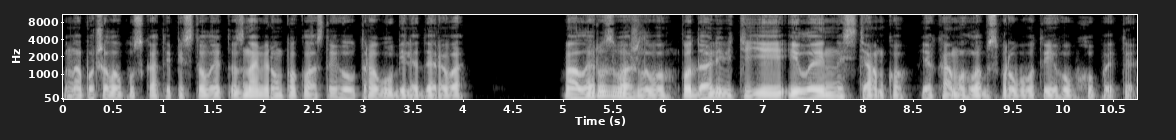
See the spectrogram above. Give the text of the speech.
вона почала опускати пістолет з наміром покласти його в траву біля дерева, але розважливо, подалі від тієї Ілейн нестямко, яка могла б спробувати його вхопити.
